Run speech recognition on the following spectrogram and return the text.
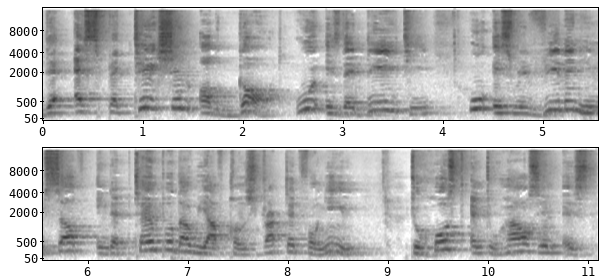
the expectation of God, who is the deity, who is revealing himself in the temple that we have constructed for him to host and to house him, is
